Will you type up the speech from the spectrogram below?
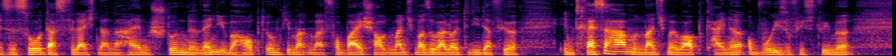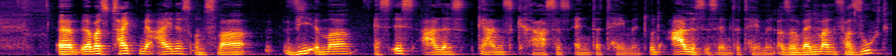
ist es so, dass vielleicht nach einer halben Stunde, wenn überhaupt, irgendjemand mal vorbeischaut, manchmal sogar Leute, die dafür Interesse haben und manchmal überhaupt keine, obwohl ich so viel streame. Ähm, aber es zeigt mir eines und zwar, wie immer, es ist alles ganz krasses Entertainment und alles ist Entertainment. Also wenn man versucht,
